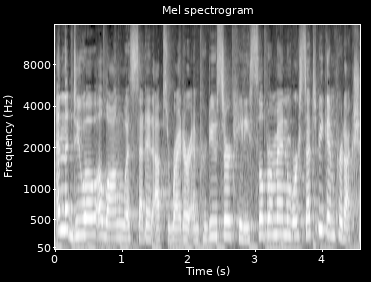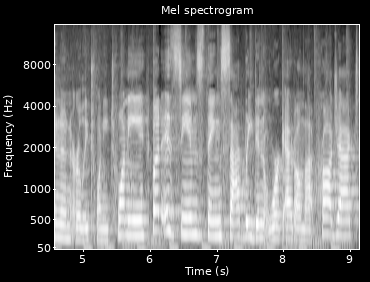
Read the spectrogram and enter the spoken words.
and the duo along with Set It Up's writer and producer Katie Silberman were set to begin production in early 2020, but it seems things sadly didn't work out on that project,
